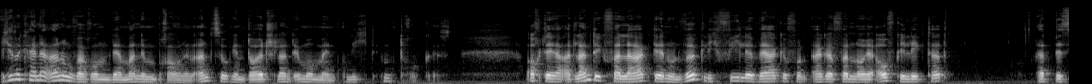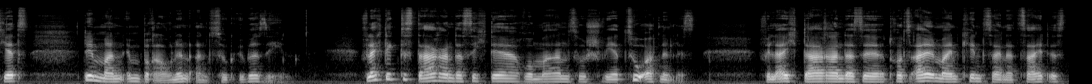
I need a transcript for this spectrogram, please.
Ich habe keine Ahnung, warum der Mann im braunen Anzug in Deutschland im Moment nicht im Druck ist. Auch der Atlantik Verlag, der nun wirklich viele Werke von Agatha neu aufgelegt hat, hat bis jetzt dem Mann im braunen Anzug übersehen. Vielleicht liegt es daran, dass sich der Roman so schwer zuordnen lässt. Vielleicht daran, dass er trotz allem ein Kind seiner Zeit ist.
